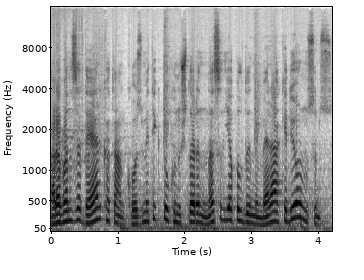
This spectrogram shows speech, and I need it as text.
Arabanıza değer katan kozmetik dokunuşların nasıl yapıldığını merak ediyor musunuz?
